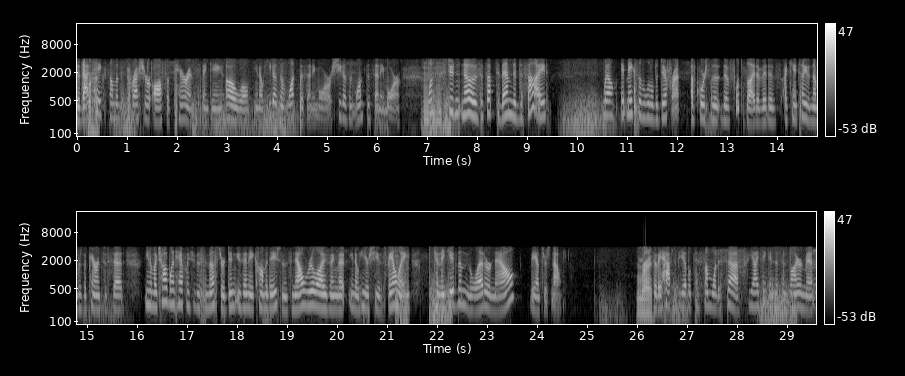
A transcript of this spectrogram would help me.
So that right. takes some of the pressure off of parents thinking, oh, well, you know, he doesn't want this anymore or she doesn't want this anymore. Mm-hmm. Once the student knows it's up to them to decide, well, it makes it a little bit different. Of course, the the flip side of it is I can't tell you the numbers of parents who've said, you know, my child went halfway through the semester, didn't use any accommodations. Now realizing that you know he or she is failing, can they give them the letter now? The answer is no. Right. So they have to be able to somewhat assess. Yeah, I think in this environment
